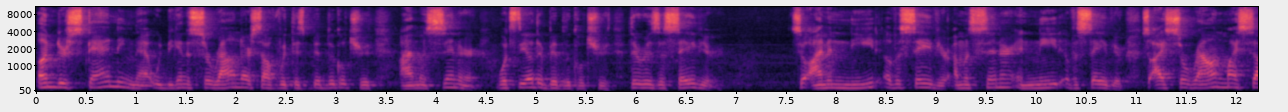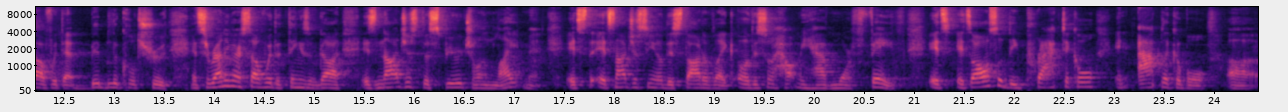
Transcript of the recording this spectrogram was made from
understanding that, we begin to surround ourselves with this biblical truth I'm a sinner. What's the other biblical truth? There is a Savior. So I'm in need of a Savior. I'm a sinner in need of a Savior. So I surround myself with that biblical truth. And surrounding ourselves with the things of God is not just the spiritual enlightenment. It's, the, it's not just, you know, this thought of like, oh, this will help me have more faith. It's, it's also the practical and applicable uh,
